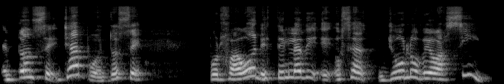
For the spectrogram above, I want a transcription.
entonces, ya, pues, entonces, por favor, esté en la, eh, o sea, yo lo veo así.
